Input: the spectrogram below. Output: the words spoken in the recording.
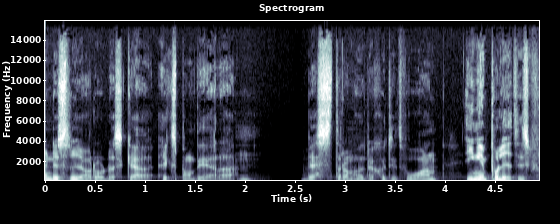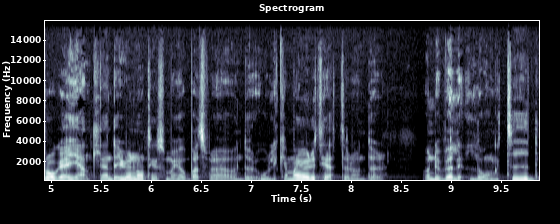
industriområde ska expandera mm. väster om 172an. Ingen politisk fråga egentligen. Det är ju någonting som har jobbats med under olika majoriteter under, under väldigt lång tid.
